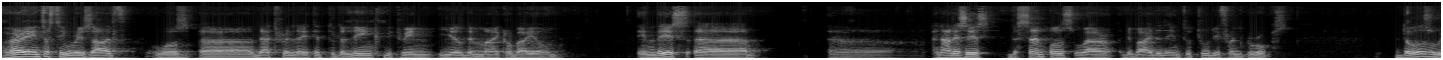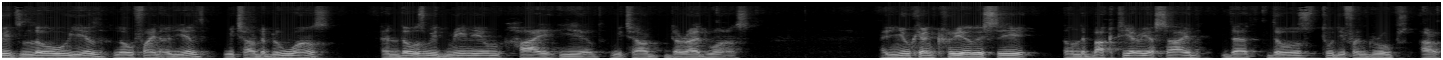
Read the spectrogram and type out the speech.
A very interesting result was uh, that related to the link between yield and microbiome. In this uh, uh, analysis, the samples were divided into two different groups. Those with low yield, low final yield, which are the blue ones, and those with medium high yield, which are the red ones. And you can clearly see on the bacteria side that those two different groups are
